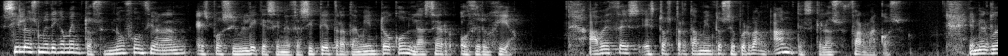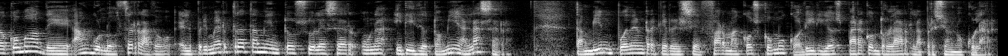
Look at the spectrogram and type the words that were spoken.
Si los medicamentos no funcionan, es posible que se necesite tratamiento con láser o cirugía. A veces estos tratamientos se prueban antes que los fármacos. En el glaucoma de ángulo cerrado, el primer tratamiento suele ser una iridotomía láser. También pueden requerirse fármacos como colirios para controlar la presión ocular.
